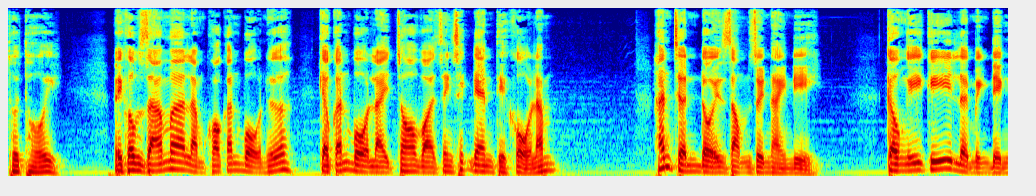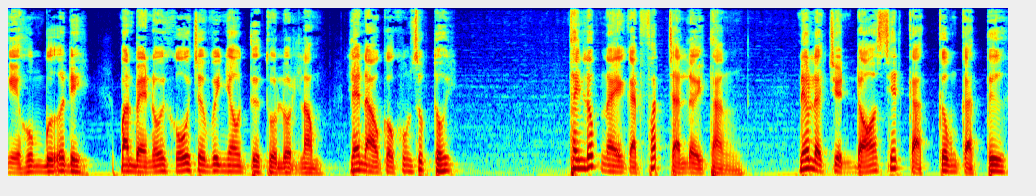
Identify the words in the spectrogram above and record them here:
thôi thôi, mày không dám à, làm khó cán bộ nữa, kéo cán bộ lại cho vào danh sách đen thì khổ lắm. Hắn trần đổi giọng rồi này nỉ. Cậu nghĩ kỹ lời mình đề nghị hôm bữa đi. Bạn bè nối khố chơi với nhau từ thủ lột lòng. Lẽ nào cậu không giúp tôi? Thanh lúc này gạt phát trả lời thẳng. Nếu là chuyện đó xét cả công cả tư,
